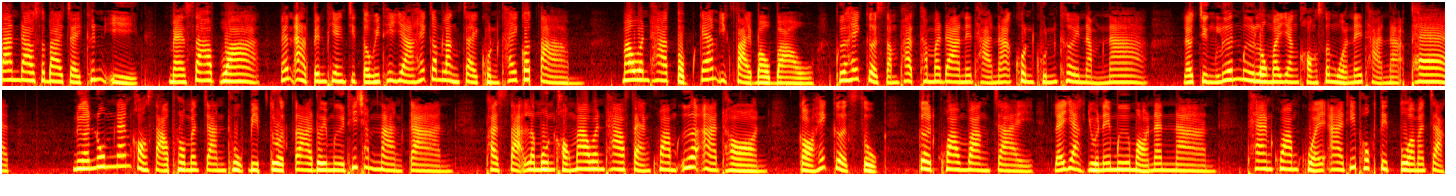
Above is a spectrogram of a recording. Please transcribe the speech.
ลานดาวสบายใจขึ้นอีก แม้ทราบว่านั่นอาจเป็นเพียงจิตวิทยาให้กำลังใจคนไข้ก็ตาม มาวันทาตบแก้มอีกฝ่ายเบาๆ เพื่อให้เกิดสัมผัสธรรมดาในฐานะคนคุ้นเคยนำหน้า แล้วจึงเลื่อนมือลงมายังของสงวนในฐานะแพทย์ เนื้อนุ่มแน่นของสาวพรหมจรรย์ถูกบีบตรวจตราโดยมือที่ชำนาญการผัสสะละมุนของมาวันทาแฝงความเอื้ออาทรก่อให้เกิดสุข เกิดความวางใจ และอยากอยู่ในมือหมอนานๆ แทนความขวยอายที่พกติดตัวมาจาก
